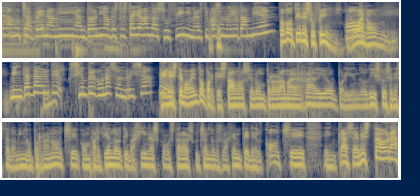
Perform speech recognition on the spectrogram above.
Me da mucha pena a mí, Antonio, que esto está llegando a su fin y me lo estoy pasando yo también. Todo tiene su fin. Pero bueno, Me encanta verte siempre con una sonrisa. en este momento, porque estamos en un programa de radio, poniendo discos en este domingo por la noche, compartiendo, te imaginas cómo estará escuchándonos la gente en el coche, en casa, en esta hora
